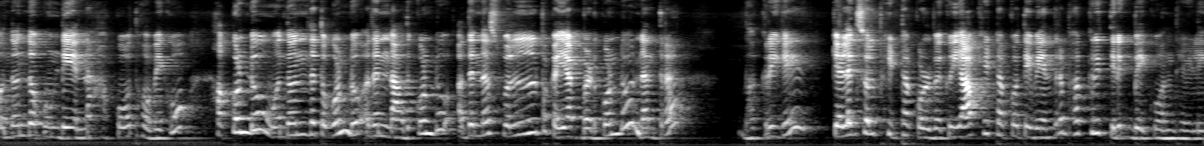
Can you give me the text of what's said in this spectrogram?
ಒಂದೊಂದು ಉಂಡೆಯನ್ನು ಹಾಕೋತ ಹೋಗಬೇಕು. ಹಾಕ್ಕೊಂಡು ಒಂದೊಂದು ತಗೊಂಡು ಅದನ್ನು ನಾದ್ಕೊಂಡು ಅದನ್ನು ಸ್ವಲ್ಪ ಕೈಯಾಗಿ ಬಡ್ಕೊಂಡು ನಂತರ ಭಕ್ರಿಗೆ ಕೆಳಗೆ ಸ್ವಲ್ಪ ಹಿಟ್ಟು ಹಾಕ್ಕೊಳ್ಬೇಕು ಯಾಕೆ ಹಿಟ್ಟು ಹಾಕ್ಕೋತೀವಿ ಅಂದರೆ ಭಕ್ರಿ ತಿರುಗಬೇಕು ಅಂತ ಹೇಳಿ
